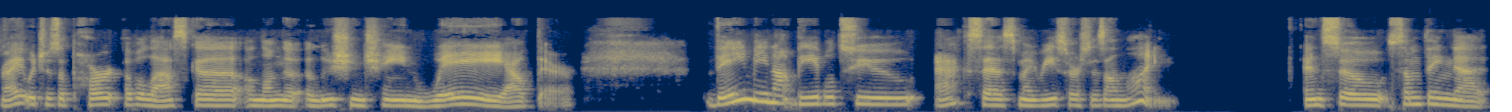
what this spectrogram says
right, which is a part of Alaska along the Aleutian chain way out there, they may not be able to access my resources online. And so, something that,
